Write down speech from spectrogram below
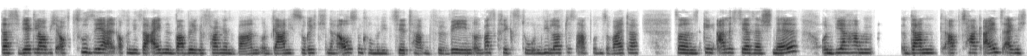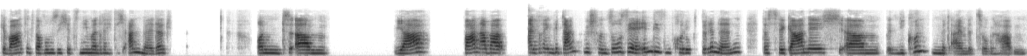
dass wir, glaube ich, auch zu sehr auch in dieser eigenen Bubble gefangen waren und gar nicht so richtig nach außen kommuniziert haben, für wen und was kriegst du und wie läuft es ab und so weiter, sondern es ging alles sehr, sehr schnell und wir haben dann ab Tag eins eigentlich gewartet, warum sich jetzt niemand richtig anmeldet. Und ähm, ja, waren aber einfach in Gedanken schon so sehr in diesem Produkt drinnen, dass wir gar nicht ähm, die Kunden mit einbezogen haben.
